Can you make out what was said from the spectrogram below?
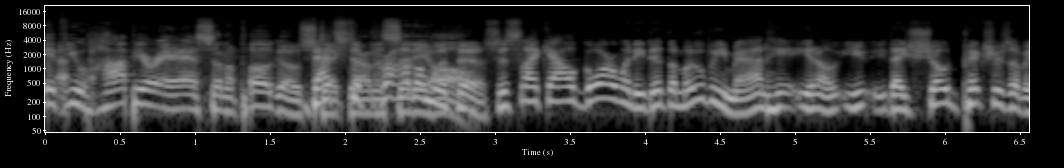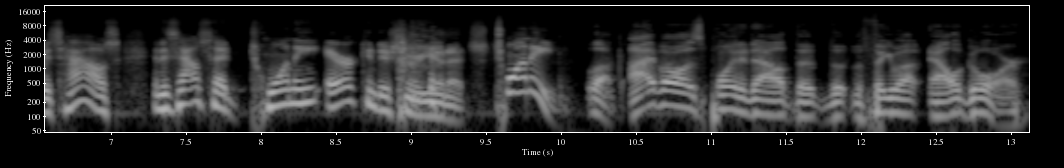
if you hop your ass on a pogo stick That's the down City problem with Hall. this. It's like Al Gore when he did the movie, man. He, you know, you, they showed pictures of his house, and his house had 20 air conditioner units. 20. Look, I've always pointed out the, the, the thing about Al Gore.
